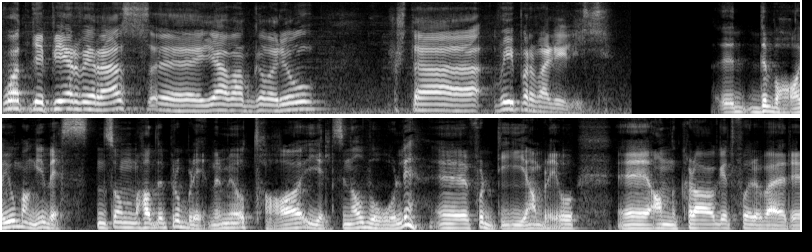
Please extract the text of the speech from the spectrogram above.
Вот не первый раз э, я вам говорю, что вы провалились. Det var jo mange i Vesten som hadde problemer med å ta Jeltsin alvorlig. Eh, fordi han ble jo eh, anklaget for å være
